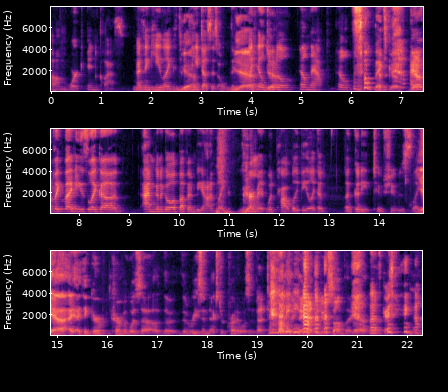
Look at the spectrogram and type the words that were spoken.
um, work in class. I think he like Yeah. he does his own thing. Yeah, Like he'll yeah. doodle, he'll nap, he'll something. That's good. Yeah. I don't think that he's like a I'm gonna go above and beyond. Like Yeah. Kermit would probably be like a, a goody two shoes. Like Yeah, I, I think Kermit was uh, the the reason extra credit was invented. I think they had to do something. Yeah, That's yeah. good. yeah.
